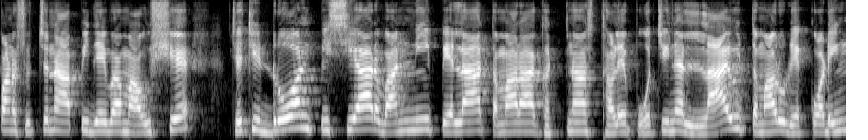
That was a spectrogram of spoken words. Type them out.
પણ સૂચના આપી દેવામાં આવશે. જેથી ડ્રોન પીસીઆર વાનની પહેલાં તમારા ઘટના સ્થળે પહોંચીને લાઈવ તમારું રેકોર્ડિંગ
